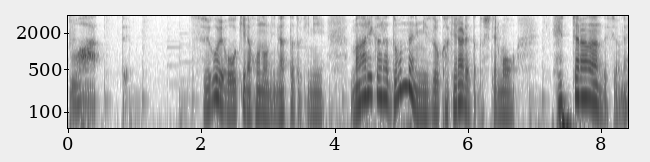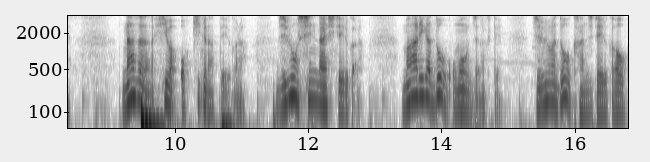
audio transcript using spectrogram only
ブワーってすごい大きな炎になった時に周りからどんなに水をかけられたとしてもへっちゃらなんですよね。なぜなら火は大きくなっているから。自分を信頼しているから。周りがどう思うんじゃなくて自分はどう感じているかを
